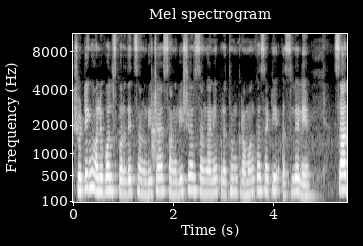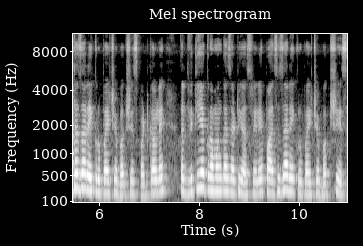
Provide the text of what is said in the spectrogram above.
शूटिंग व्हॉलीबॉल स्पर्धेत सांगलीच्या सांगली शहर संघाने प्रथम क्रमांकासाठी असलेले सात हजार एक रुपयाचे बक्षीस पटकावले. तर द्वितीय क्रमांकासाठी असलेले पाच हजार एक रुपयाचे बक्षीस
